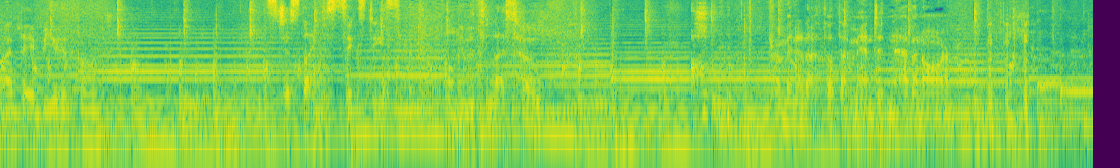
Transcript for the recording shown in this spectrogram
Aren't they beautiful? It's just like the 60s, only with less hope. Oh, for a minute I thought that man didn't have an arm.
